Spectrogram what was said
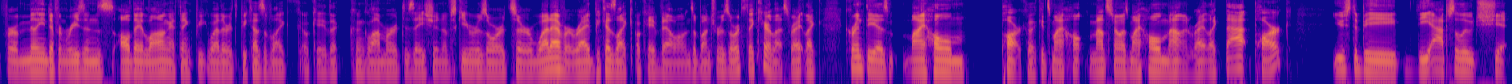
for a million different reasons all day long. I think whether it's because of like okay the conglomeratization of ski resorts or whatever, right? Because like okay, Vail owns a bunch of resorts, they care less, right? Like Carinthia is my home park, like it's my home. Mount Snow is my home mountain, right? Like that park used to be the absolute shit,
